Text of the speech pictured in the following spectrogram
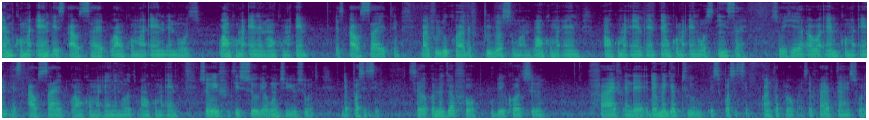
m comma n is outside 1 comma n and what 1 comma n and 1 comma m is outside them. But if you look at the previous one 1 comma n 1 comma m and m comma n was inside. So here our m comma n is outside 1 comma n and what 1 comma m. So if it is so we are going to use what? The positive. So omega 4 will be equal to 5 and the, the omega 2 is positive counterclockwise. So 5 times what?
